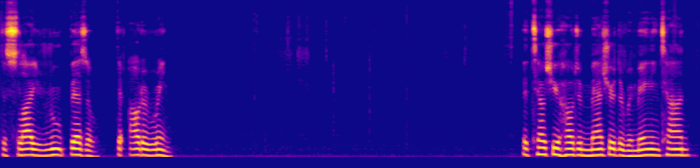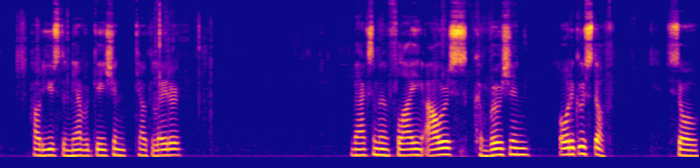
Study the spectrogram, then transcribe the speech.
the slide rule bezel, the outer ring. It tells you how to measure the remaining time, how to use the navigation calculator, maximum flying hours, conversion, all the good stuff. So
